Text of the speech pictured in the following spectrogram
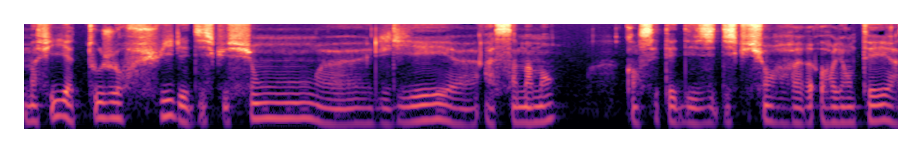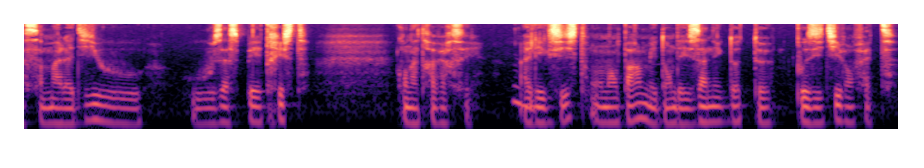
ma fille a toujours fui les discussions euh, liées à sa maman quand c'était des discussions orientées à sa maladie ou, aux aspects tristes qu'on a traversés. Mmh. Elle existe, on en parle, mais dans des anecdotes positives en fait.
